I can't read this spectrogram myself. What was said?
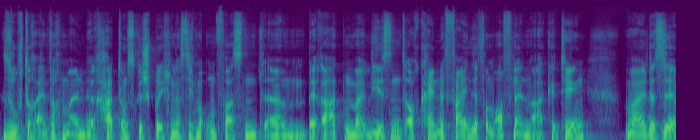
such doch einfach mal ein Beratungsgespräch und lass dich mal umfassend ähm, beraten, weil wir sind auch keine Feinde vom Offline-Marketing, weil das ist ja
